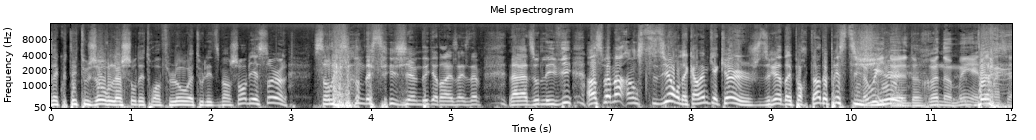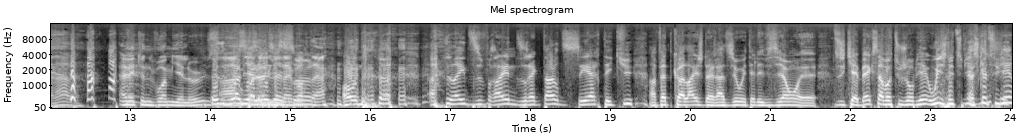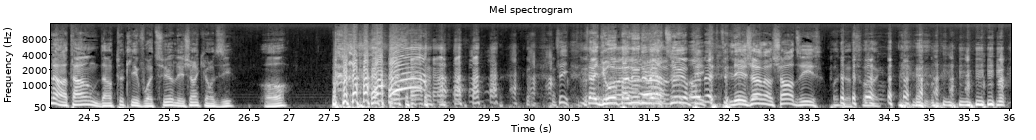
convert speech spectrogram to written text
Vous écoutez toujours le show des Trois Flots euh, tous les dimanches soirs, bien sûr, sur les ondes de CGMD 96.9, la radio de Lévis. En ce moment, en studio, on a quand même quelqu'un, je dirais, d'important, de prestigieux. Ah oui, de, de renommée internationale. Avec une voix mielleuse. Une Ah, voix ça, mielleuse, c'est important. On a Alain Dufresne, directeur du CRTQ, en fait, Collège de radio et télévision euh, du Québec. Ça va toujours bien? Oui, je l'ai-tu bien Est-ce que tu viens d'entendre dans toutes les voitures les gens qui ont dit Oh? T'as le gros panneau d'ouverture, puis les gens dans le char disent What the fuck?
